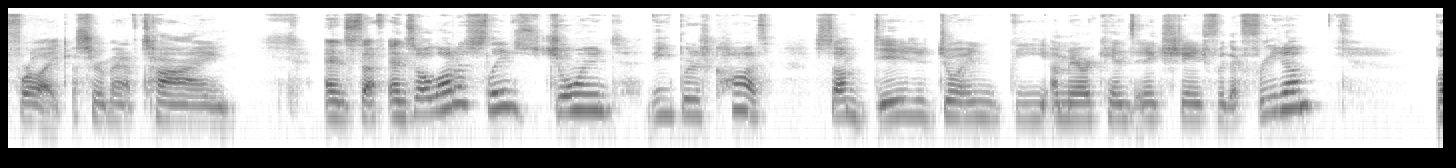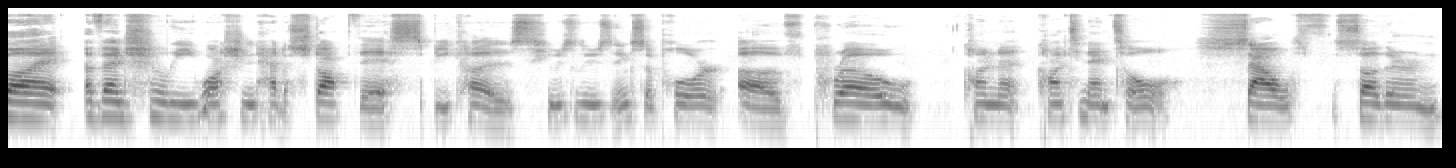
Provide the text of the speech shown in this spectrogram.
for like a certain amount of time and stuff. And so a lot of slaves joined the British cause. Some did join the Americans in exchange for their freedom, but eventually Washington had to stop this because he was losing support of pro continental South Southern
